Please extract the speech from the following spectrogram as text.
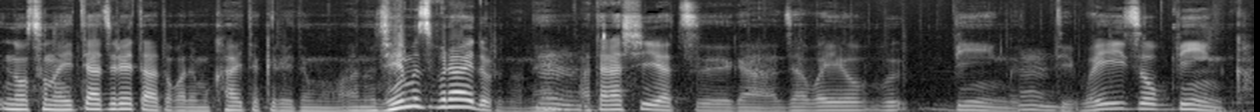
のそのエディターズレターとかでも書いたけれどもあのジェームズ・ブライドルのね、うん。新しいやつが「The Way of Being」っていう、Ways of Being か。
